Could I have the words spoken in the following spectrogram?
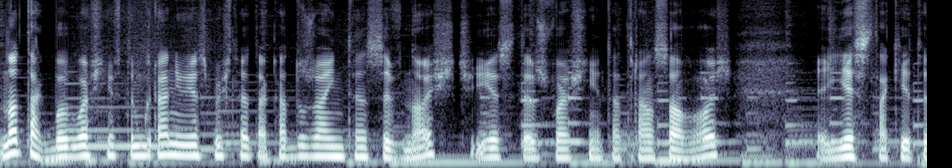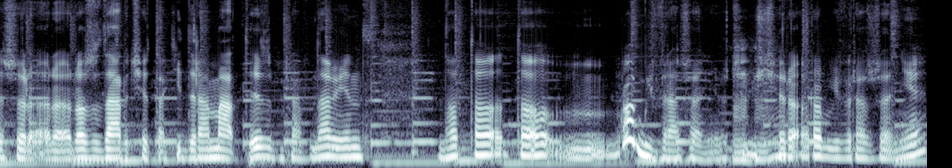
No tak, bo właśnie w tym graniu jest myślę taka duża intensywność, jest też właśnie ta transowość, jest takie też ro- ro- rozdarcie, taki dramatyzm, prawda, więc no to, to mm, robi wrażenie, rzeczywiście Mhm. ro, robi wrażenie.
